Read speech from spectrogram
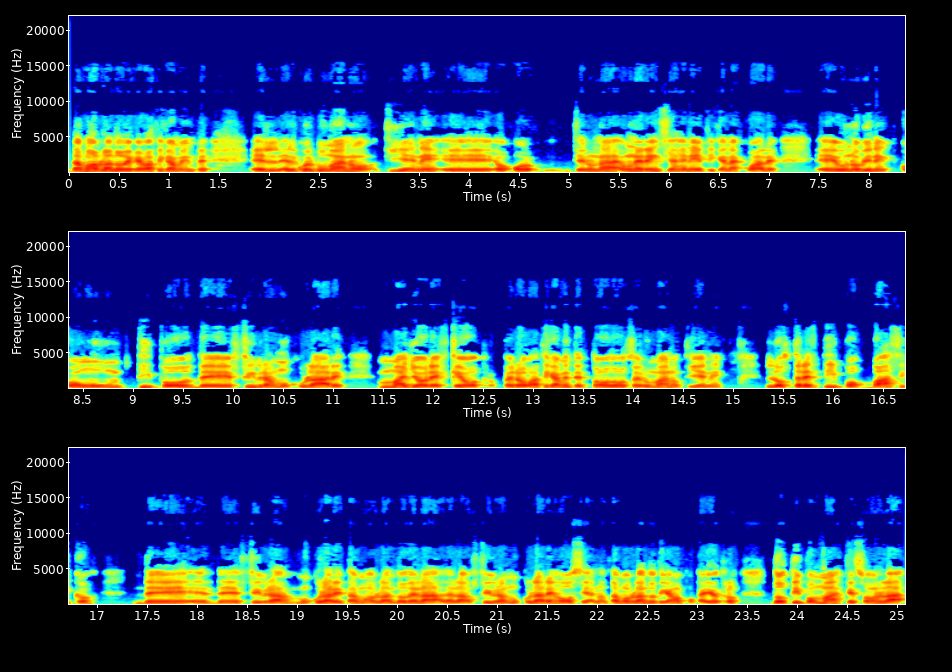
Estamos hablando de que básicamente el, el cuerpo humano tiene, eh, tiene una, una, herencia genética en la cual eh, uno viene con un tipo de fibras musculares mayores que otros. Pero básicamente todo ser humano tiene los tres tipos básicos de, de fibras musculares, estamos hablando de, la, de, las fibras musculares óseas, no estamos hablando, digamos, porque hay otros dos tipos más que son, la,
